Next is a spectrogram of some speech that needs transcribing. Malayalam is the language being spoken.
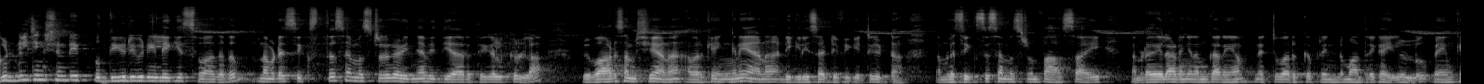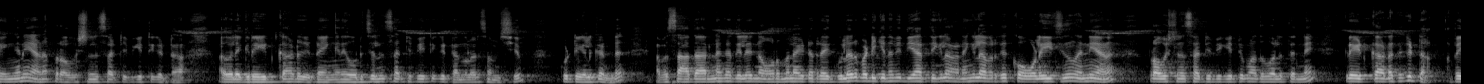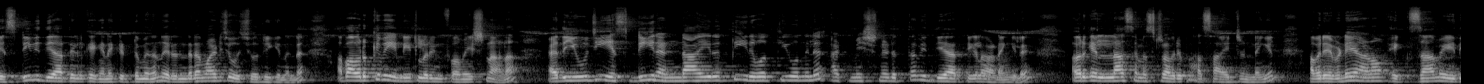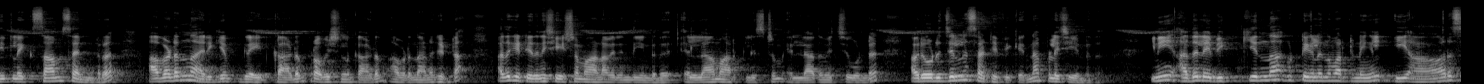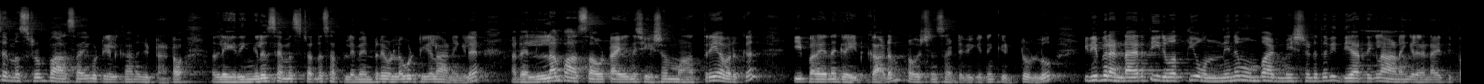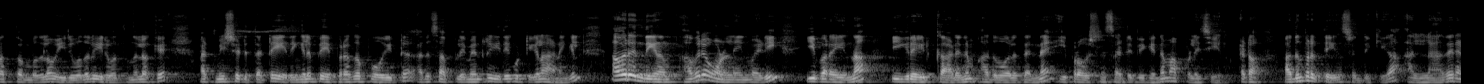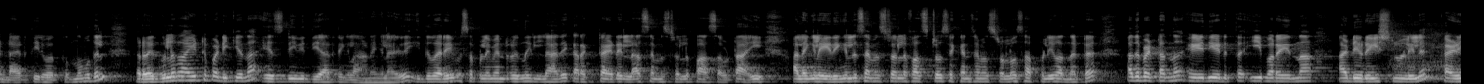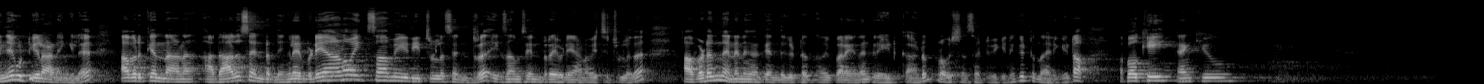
ഗുഡ് വിൽ ജംഗ്ഷന്റെ പുതിയൊരു വീഡിയോയിലേക്ക് സ്വാഗതം. നമ്മുടെ സിക്സ്ത് സെമസ്റ്റർ കഴിഞ്ഞ വിദ്യാർത്ഥികൾക്കുള്ള ഒരുപാട് സംശയമാണ്. അവർക്ക് എങ്ങനെയാണ് ഡിഗ്രി സർട്ടിഫിക്കറ്റ് കിട്ടുക? നമ്മൾ സിക്സ് സെമസ്റ്ററും പാസ്സായി. നമ്മുടെ കയ്യിലാണെങ്കിൽ നമുക്കറിയാം നെറ്റ്വർക്ക് പ്രിന്റ് മാത്രമേ കയ്യിലുള്ളൂ. അപ്പോൾ നമുക്ക് എങ്ങനെയാണ് പ്രൊഫഷണൽ സർട്ടിഫിക്കറ്റ് കിട്ടുക? അതുപോലെ ഗ്രേഡ് കാർഡ് കിട്ടുക? എങ്ങനെ ഒറിജിനൽ സർട്ടിഫിക്കറ്റ് കിട്ടുക എന്നുള്ളൊരു സംശയം കുട്ടികൾക്കുണ്ട്. അപ്പോൾ സാധാരണഗതിയിൽ നോർമലായിട്ട് റെഗുലർ പഠിക്കുന്ന വിദ്യാർത്ഥികളാണെങ്കിൽ അവർക്ക് കോളേജിൽ നിന്ന് തന്നെയാണ് പ്രൊഫഷണൽ സർട്ടിഫിക്കറ്റും അതുപോലെ തന്നെ ഗ്രേഡ് കാർഡൊക്കെ കിട്ടുക. അപ്പോൾ എസ് ഡി വിദ്യാർത്ഥികൾക്ക് എങ്ങനെ കിട്ടുമെന്ന് നിരന്തരമായിട്ട് ചോദിച്ചുകൊണ്ടിരിക്കുന്നുണ്ട്. അപ്പോൾ അവർക്ക് വേണ്ടിയിട്ടുള്ളൊരു ഇൻഫർമേഷനാണ് അതായത് യു ജി എസ് ഡി രണ്ടായിരത്തി ഇരുപത്തി ഒന്നിൽ അഡ്മിഷൻ എടുത്ത വിദ്യാർത്ഥികളാണെങ്കിൽ അവർക്ക് എല്ലാ സെമസ്റ്ററും അവർ പാസ്സായിട്ടുണ്ടെങ്കിൽ അവരെവിടെയാണോ എക്സാം എഴുതിയിട്ടുള്ള എക്സാം സെന്റർ അവിടെ നിന്നായിരിക്കും ഗ്രേഡ് കാർഡും പ്രൊവിഷണൽ കാർഡും അവിടെ നിന്നാണ് കിട്ടുക. അത് കിട്ടിയതിന് ശേഷമാണ് അവരെന്ത് ചെയ്യേണ്ടത്? എല്ലാ മാർക്ക് ലിസ്റ്റും എല്ലാതും വെച്ചുകൊണ്ട് അവർ ഒറിജിനൽ സർട്ടിഫിക്കറ്റിന് അപ്ലൈ ചെയ്യേണ്ടത്. ഇനി അത് ലഭിക്കുന്ന കുട്ടികളെന്ന് പറഞ്ഞിട്ടുണ്ടെങ്കിൽ ഈ ആറ് സെമസ്റ്ററും പാസ്സായ കുട്ടികൾക്കാണ് കിട്ടുക കേട്ടോ. അതിൽ ഏതെങ്കിലും സെമസ്റ്ററിന്റെ സപ്ലിമെന്ററി ഉള്ള കുട്ടികളാണെങ്കിൽ അതെല്ലാം പാസ് ഔട്ട് ആയതിനു ശേഷം മാത്രമേ അവർക്ക് ഈ പറയുന്ന ഗ്രേഡ് കാർഡും പ്രൊഫഷണൽ സർട്ടിഫിക്കറ്റും കിട്ടുള്ളൂ ഇനിയിപ്പോൾ രണ്ടായിരത്തി ഇരുപത്തി ഒന്നിന് മുമ്പ് അഡ്മിഷൻ എടുത്ത വിദ്യാർത്ഥികളാണെങ്കിൽ രണ്ടായിരത്തി പത്തൊമ്പതിലോ ഇരുപതിലോ ഇരുപത്തൊന്നിലോ ഒക്കെ അഡ്മിഷൻ എടുത്തിട്ട് ഏതെങ്കിലും പേപ്പറൊക്കെ പോയിട്ട് അത് സപ്ലിമെന്ററി ചെയ്ത കുട്ടികളാണെങ്കിൽ അവരെന്ത് ചെയ്യണം? അവർ ഓൺലൈൻ വഴി ഈ പറയുന്ന ഈ ഗ്രേഡ് കാർഡിനും അതുപോലെ തന്നെ ഈ പ്രൊഫഷണൽ സർട്ടിഫിക്കറ്റിനും അപ്ലൈ ചെയ്യണം കേട്ടോ? അതും പ്രത്യേകം ശ്രദ്ധിക്കുക. അല്ലാതെ രണ്ടായിരത്തി ഇരുപത്തൊന്ന് മുതൽ റെഗുലറായിട്ട് പഠിക്കുന്ന എസ് ഡി വിദ്യാർത്ഥികളാണെങ്കിൽ അതായത് ഇതുവരെയും സപ്ലിമെന്ററി ഒന്നും ഇല്ലാതെ കറക്റ്റായിട്ട് എല്ലാ സെമസ്റ്ററിലും പാസ് ഔട്ടായി അല്ലെങ്കിൽ ഏതെങ്കിലും സെമസ്റ്ററിൽ ഫസ്റ്റോ സെക്കൻഡ് സെമസ്റ്ററിലോ സപ്ലി വന്നിട്ട് അത് പെട്ടെന്ന് എഴുതിയെടുത്ത് ഈ പറയുന്ന ആ ഡ്യൂറേഷനുള്ളിൽ കഴിഞ്ഞ കുട്ടികളാണെങ്കിൽ അവർക്ക് എന്താണ്? അതാത് സെന്റർ നിങ്ങൾ എവിടെയാണോ എക്സാം എഴുതിയിട്ടുള്ള സെന്റർ എക്സാം സെന്റർ എവിടെയാണോ വെച്ചിട്ടുള്ളത് അവിടെ നിന്ന് തന്നെ നിങ്ങൾക്ക് എന്ത് കിട്ടും? ഈ പറയുന്ന ഗ്രേഡ് കാർഡും പ്രൊഫഷണൽ സർട്ടിഫിക്കറ്റും കിട്ടുന്നതായിരിക്കും കേട്ടോ. അപ്പോൾ ഓക്കെ താങ്ക്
